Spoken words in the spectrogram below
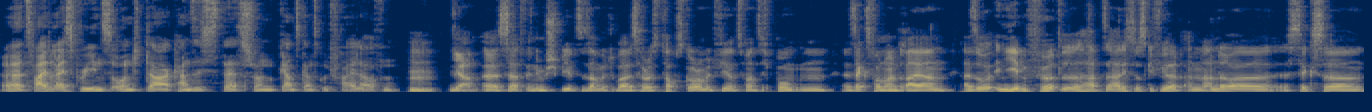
Äh, zwei, drei Screens und da kann sich das schon ganz, ganz gut freilaufen. Hm. Ja, äh, Seth in dem Spiel zusammen mit Tobias Harris Topscorer mit 24 Punkten, äh, 6 von 9 Dreiern. Also in jedem Viertel hat, hatte ich so das Gefühl, hat ein anderer Sixer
